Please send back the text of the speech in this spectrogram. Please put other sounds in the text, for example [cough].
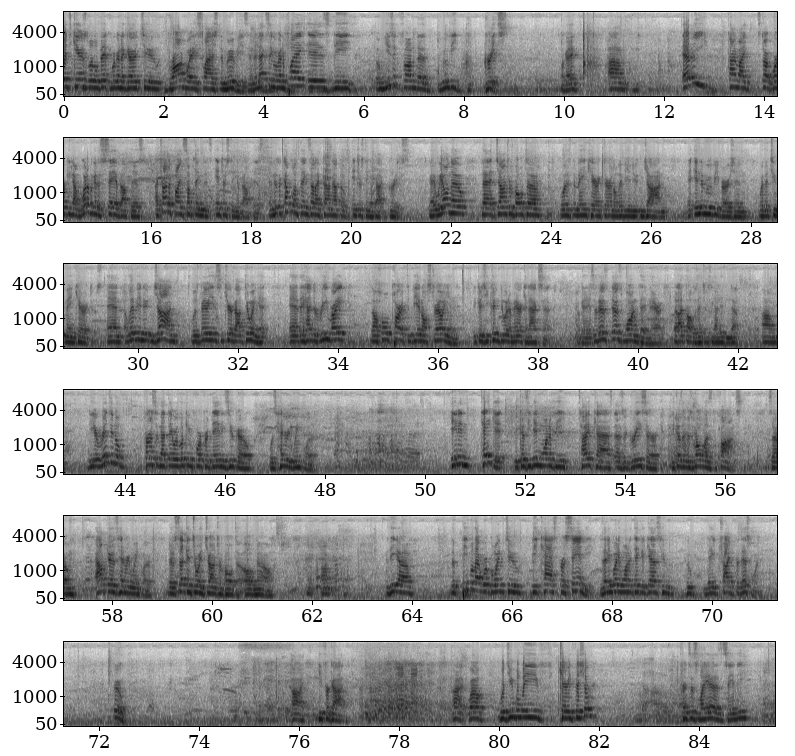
Switch gears a little bit. We're going to go to Broadway slash the movies. And the next thing we're going to play is the the music from the movie Grease. Okay? Um, every time I start working on what am I going to say about this, I try to find something that's interesting about this. And there's a couple of things that I found out that was interesting about Grease. Okay, we all know that John Travolta was the main character and Olivia Newton-John in the movie version were the two main characters. And Olivia Newton-John was very insecure about doing it, and they had to rewrite the whole part to be an Australian because she couldn't do an American accent. Okay, so there's there's one thing there that I thought was interesting. I didn't know. Um, the original person that they were looking for for Danny Zuko was Henry Winkler. He didn't take it because he didn't want to be typecast as a greaser because of his role as the Fonz. So out goes Henry Winkler. Their second choice, John Travolta. Oh no. Um, the uh, the people that were going to be cast for Sandy. Does anybody want to take a guess who who they tried for this one? Who? Uh, he forgot. All right. Well, would you believe Carrie Fisher? No. Princess Leia as Sandy?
